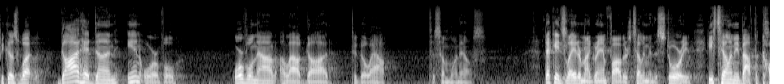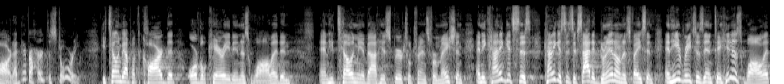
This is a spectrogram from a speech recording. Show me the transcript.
Because what God had done in Orville, Orville now allowed God to go out to someone else. Decades later, my grandfather's telling me the story. He's telling me about the card. I'd never heard the story. He's telling me about the card that Orville carried in his wallet, and, and he's telling me about his spiritual transformation. And he kind of gets this kind of gets this excited grin on his face, and, and he reaches into his wallet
